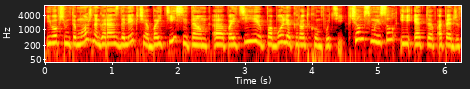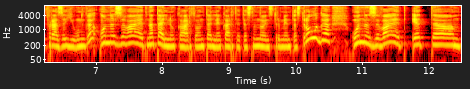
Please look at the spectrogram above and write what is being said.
и, в общем-то, можно гораздо легче обойтись и там э, пойти по более короткому пути. В чем смысл? Смысл, и это, опять же, фраза Юнга, он называет натальную карту, натальная карта — это основной инструмент астролога, он называет это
